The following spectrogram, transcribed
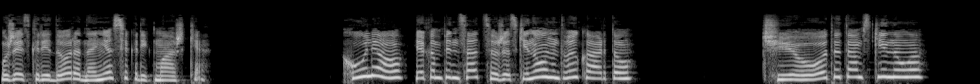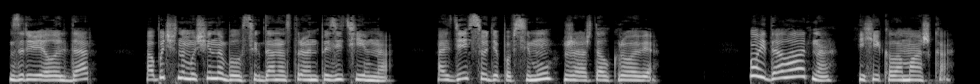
Уже из коридора донесся крик Машки. «Хулио, я компенсацию уже скинула на твою карту!» «Чего ты там скинула?» — взревел Эльдар. Обычно мужчина был всегда настроен позитивно, а здесь, судя по всему, жаждал крови. «Ой, да ладно!» — хихикала Машка.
